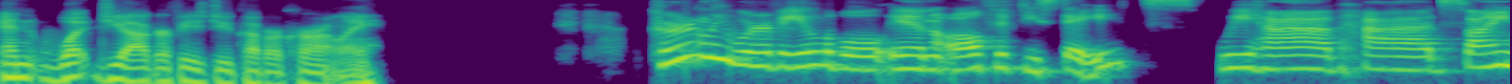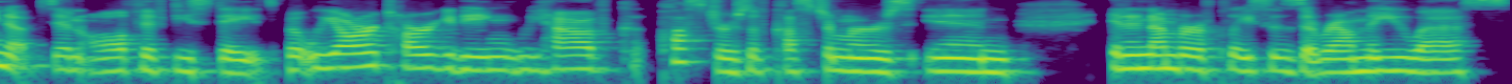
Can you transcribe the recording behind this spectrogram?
And what geographies do you cover currently? Currently, we're available in all 50 states. We have had signups in all 50 states, but we are targeting, we have c- clusters of customers in, in a number of places around the US.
